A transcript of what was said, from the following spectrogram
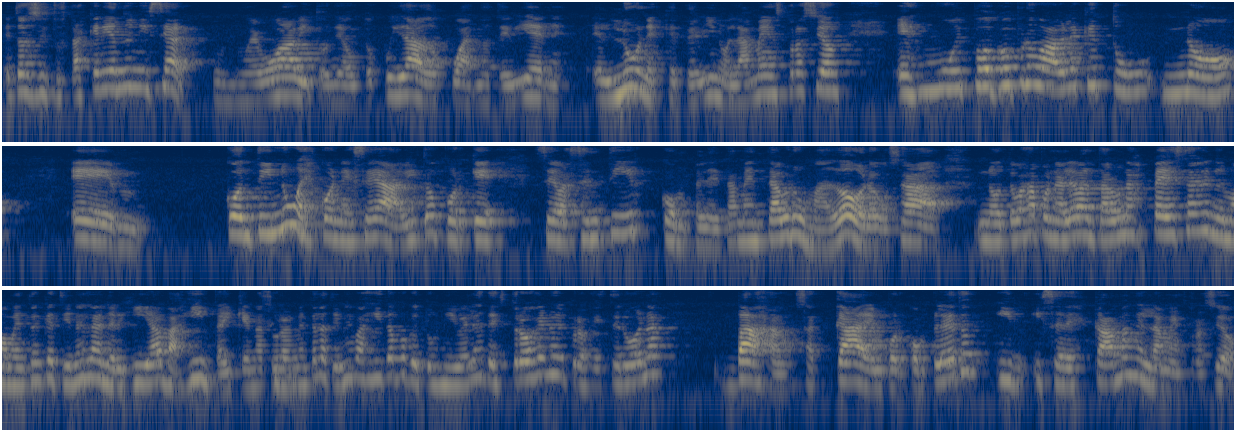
Entonces, si tú estás queriendo iniciar un nuevo hábito de autocuidado cuando te viene el lunes que te vino la menstruación, es muy poco probable que tú no eh, continúes con ese hábito porque se va a sentir completamente abrumador. O sea, no te vas a poner a levantar unas pesas en el momento en que tienes la energía bajita y que naturalmente la tienes bajita porque tus niveles de estrógeno y progesterona bajan, o sea, caen por completo y, y se descaman en la menstruación.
